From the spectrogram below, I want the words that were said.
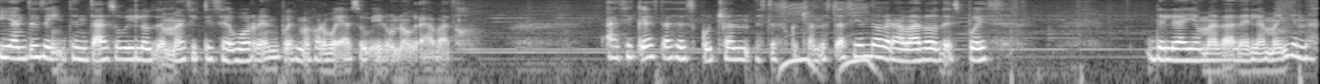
Y antes de intentar subir los demás y que se borren, pues mejor voy a subir uno grabado. Así que estás escuchando, estás escuchando, está siendo grabado después de la llamada de la mañana.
